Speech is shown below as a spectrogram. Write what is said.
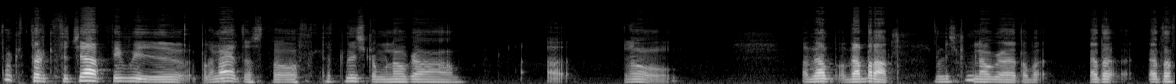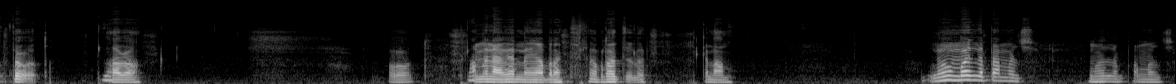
Так, только сейчас и вы э, понимаете, что слишком много, э, ну, забрать, слишком много этого, это, это стоит для вас. Вот. А мы, наверное, и обратились, обратились к нам. Ну, можно помочь, можно помочь.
